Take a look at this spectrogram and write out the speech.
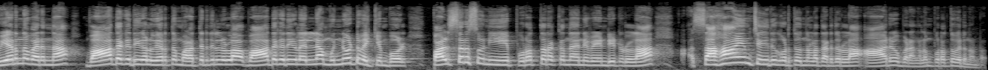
ഉയർന്നു വരുന്ന വാദഗതികൾ ഉയർത്തും അത്തരത്തിലുള്ള വാദഗതികളെല്ലാം മുന്നോട്ട് വയ്ക്കുമ്പോൾ പൾസർ സുനിയെ പുറത്തിറക്കുന്നതിന് വേണ്ടിയിട്ടുള്ള സഹായം ചെയ്തു കൊടുത്തു എന്നുള്ള തരത്തിലുള്ള ആരോപണങ്ങളും പുറത്തു വരുന്നുണ്ട്.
